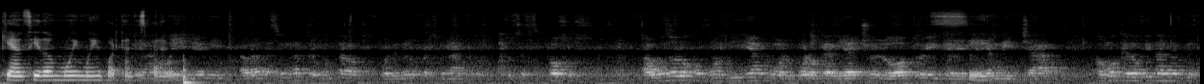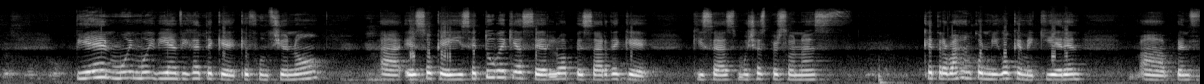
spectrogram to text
que han sido muy, muy importantes para mí. Jenny, ahora haciendo una pregunta, poniéndolo personal, tus esposos, a uno lo confundían con, por lo que había hecho el otro y que le Sí. querían linchar. ¿Cómo quedó finalmente este asunto? Bien, muy, muy bien. Fíjate que, que funcionó ah, eso que hice. Tuve que hacerlo a pesar de que quizás muchas personas que trabajan conmigo, que me quieren, pens-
